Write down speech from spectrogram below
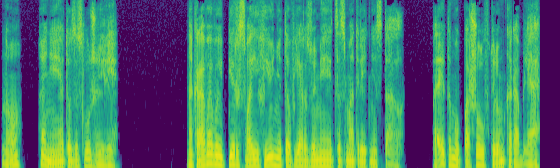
Но они это заслужили. На кровавый пир своих юнитов я, разумеется, смотреть не стал, поэтому пошел в трюм корабля,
